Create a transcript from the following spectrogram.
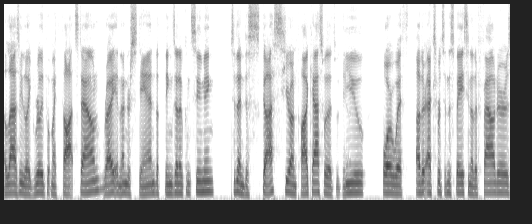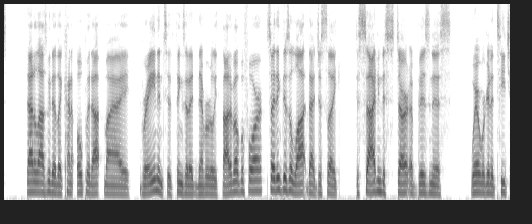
allows me to like really put my thoughts down, right? And understand the things that I'm consuming to then discuss here on podcasts, whether it's with yeah. you or with other experts in the space and other founders. That allows me to like kind of open up my brain into things that I'd never really thought about before. So I think there's a lot that just like deciding to start a business where we're going to teach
